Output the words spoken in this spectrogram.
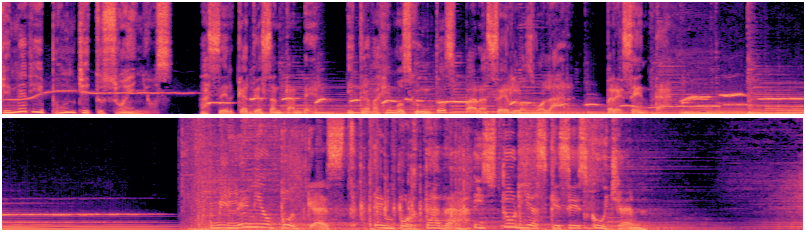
Que nadie ponche tus sueños. Acércate a Santander y trabajemos juntos para hacerlos volar. Presenta. Milenio Podcast. En portada. Historias que se escuchan.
